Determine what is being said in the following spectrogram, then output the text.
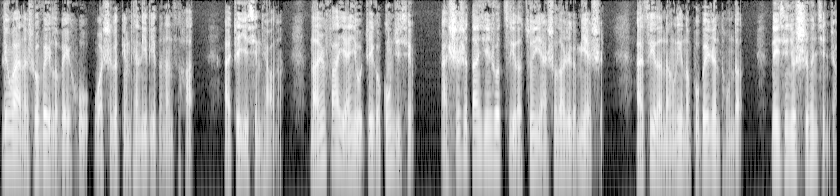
另外呢，说为了维护我是个顶天立地的男子汉，哎，这一信条呢，男人发言有这个工具性，哎，时时担心说自己的尊严受到这个蔑视，哎，自己的能力呢不被认同等，内心就十分紧张。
